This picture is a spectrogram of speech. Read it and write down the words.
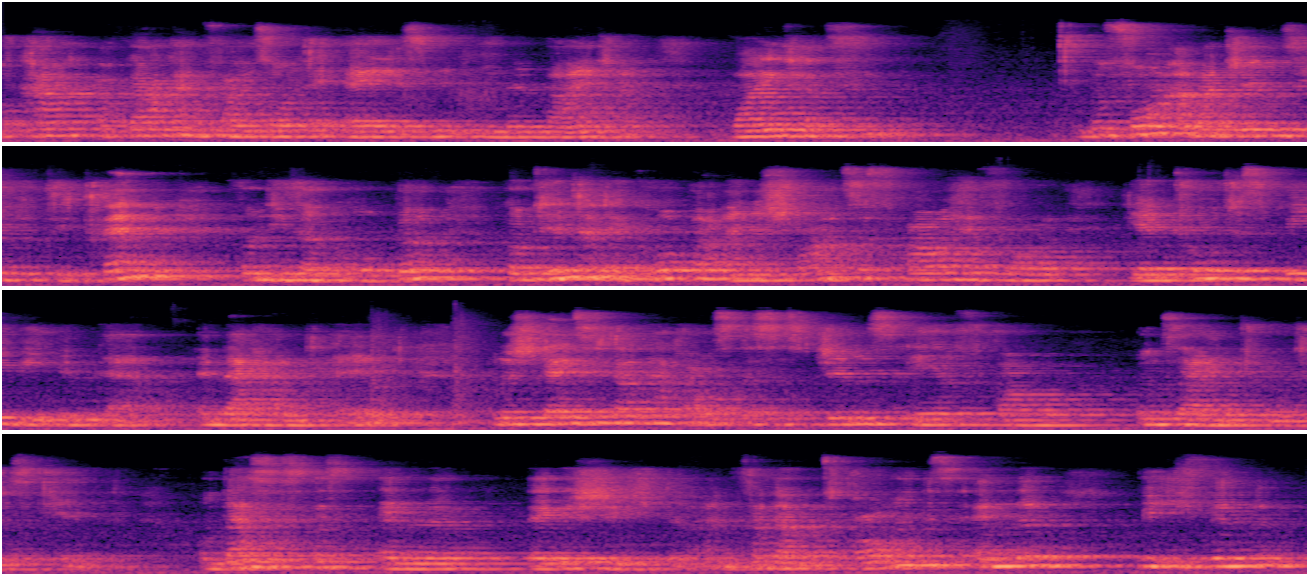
auf, auf gar keinen Fall sollte er es mit ihnen weiter, weiterziehen. Bevor aber Jim sich, sich trennt von dieser Gruppe, kommt hinter der Gruppe eine schwarze Frau hervor, die ein totes Baby in der, in der Hand hält. Und es stellt sich dann heraus, dass es Jims Ehefrau und sein totes Kind. Und das ist das Ende der Geschichte. Ein verdammt trauriges Ende, wie ich finde.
